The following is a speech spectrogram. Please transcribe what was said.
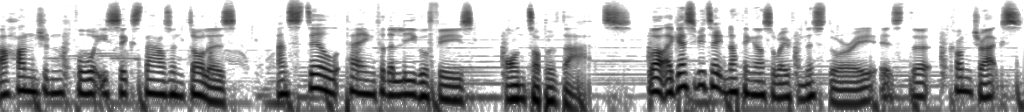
$146,000 and still paying for the legal fees on top of that. Well, I guess if you take nothing else away from this story, it's that contracts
